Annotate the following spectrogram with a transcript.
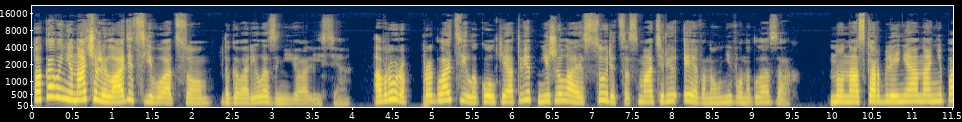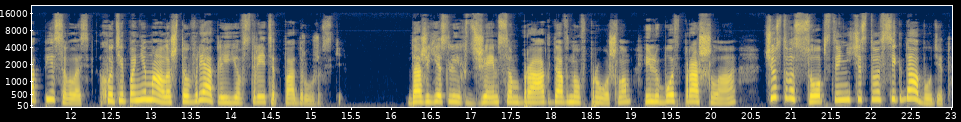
«Пока вы не начали ладить с его отцом», — договорила за нее Алисия. Аврора проглотила колкий ответ, не желая ссориться с матерью Эвана у него на глазах. Но на оскорбление она не подписывалась, хоть и понимала, что вряд ли ее встретят по-дружески. Даже если их с Джеймсом брак давно в прошлом и любовь прошла, Чувство собственничества всегда будет,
